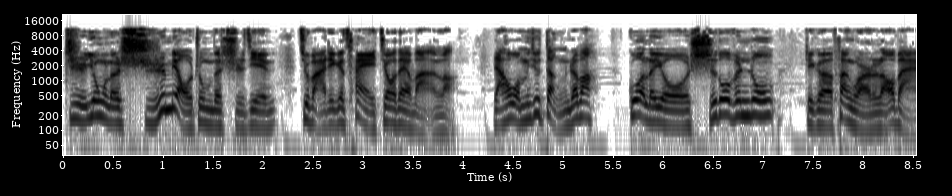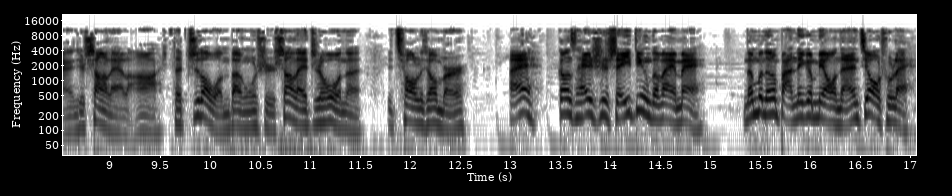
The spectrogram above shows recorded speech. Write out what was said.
只用了十秒钟的时间，就把这个菜交代完了。然后我们就等着吧。过了有十多分钟，这个饭馆的老板就上来了啊！他知道我们办公室，上来之后呢，敲了敲门哎，刚才是谁订的外卖？能不能把那个秒男叫出来？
